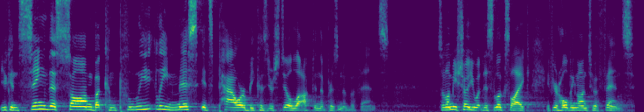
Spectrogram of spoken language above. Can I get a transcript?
You can sing this song, but completely miss its power because you're still locked in the prison of offense. So, let me show you what this looks like if you're holding on to offense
